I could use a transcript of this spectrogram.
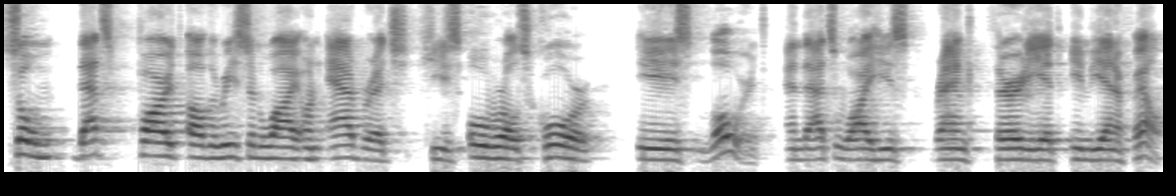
So that's part of the reason why on average his overall score is lowered and that's why he's ranked 30th in the NFL.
